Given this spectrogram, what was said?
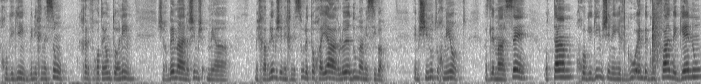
חוגגים ונכנסו, ככה לפחות היום טוענים, שהרבה מהאנשים, מהמחבלים שנכנסו לתוך היער לא ידעו מהמסיבה. הם שינו תוכניות. אז למעשה, אותם חוגגים שנהרגו, הם בגופם הגנו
